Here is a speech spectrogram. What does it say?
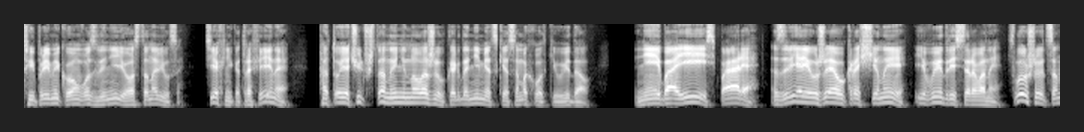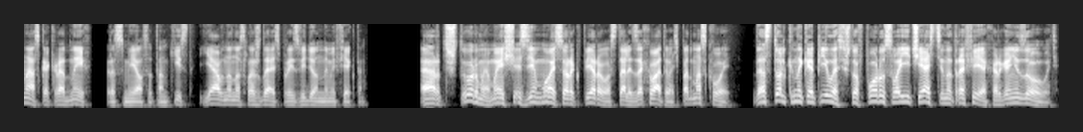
Ты прямиком возле нее остановился. Техника трофейная, а то я чуть в штаны не наложил, когда немецкие самоходки увидал. «Не боись, паря, звери уже укращены и выдрессированы, слушаются нас как родных», — рассмеялся танкист, явно наслаждаясь произведенным эффектом. «Арт-штурмы мы еще зимой 41-го стали захватывать под Москвой. Да столько накопилось, что впору свои части на трофеях организовывать.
